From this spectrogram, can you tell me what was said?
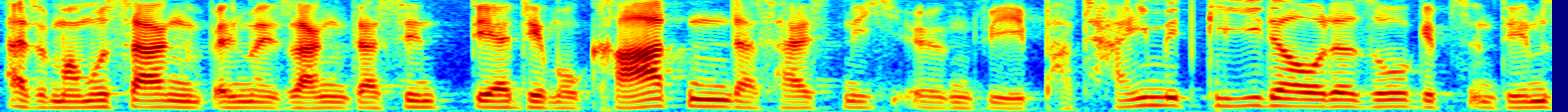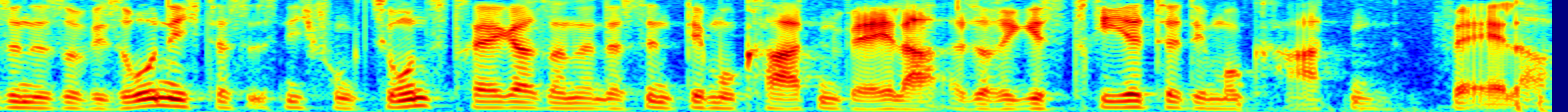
also man muss sagen, wenn wir sagen, das sind der Demokraten, das heißt nicht irgendwie Parteimitglieder oder so, gibt es in dem Sinne sowieso nicht. Das ist nicht Funktionsträger, sondern das sind Demokratenwähler, also registrierte Demokratenwähler.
